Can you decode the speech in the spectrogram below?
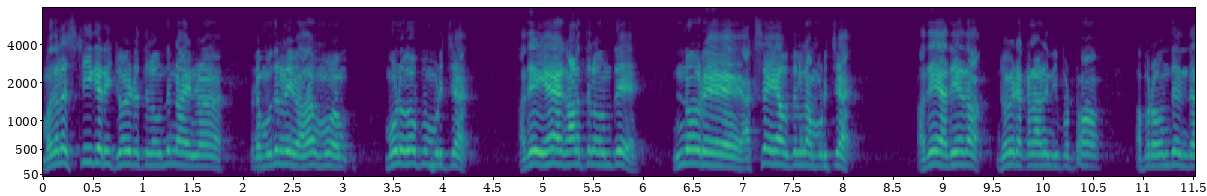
முதல்ல ஸ்ரீகரி ஜோதிடத்தில் வந்து நான் என்ன என்னோட முதல்நிலை அதாவது மூணு வகுப்பு முடித்தேன் அதே ஏக காலத்தில் வந்து இன்னொரு அக்ஷயாவத்தில் நான் முடித்தேன் அதே அதே தான். ஜோதிட கலாநிதி பட்டம். அப்புறம் வந்து இந்த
